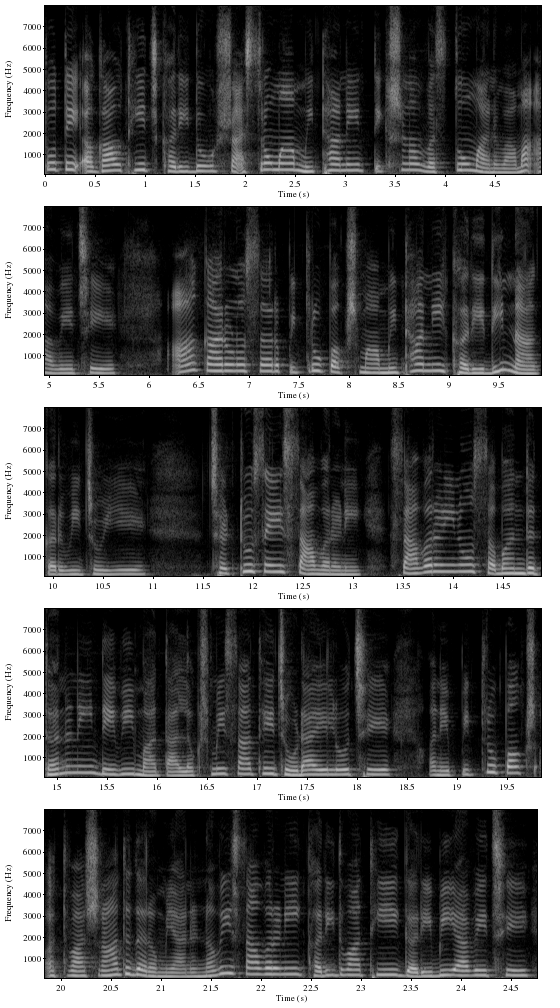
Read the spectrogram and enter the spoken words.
તો તે અગાઉથી જ ખરીદો. શાસ્ત્રોમાં મીઠાને તીક્ષ્ણ વસ્તુ માનવામાં આવે છે. આ કારણોસર પિતૃપક્ષમાં મીઠાની ખરીદી ના કરવી જોઈએ. છઠ્ઠું છે સાવરણી. સાવરણીનો સંબંધ ધનની દેવી માતા લક્ષ્મી સાથે જોડાયેલો છે અને પિતૃપક્ષ અથવા શ્રાદ્ધ દરમિયાન નવી સાવરણી ખરીદવાથી ગરીબી આવે છે.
